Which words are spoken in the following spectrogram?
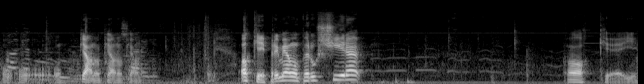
Oh, oh, oh, oh. Piano, piano, piano. Ok, premiamo per uscire. Ok.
